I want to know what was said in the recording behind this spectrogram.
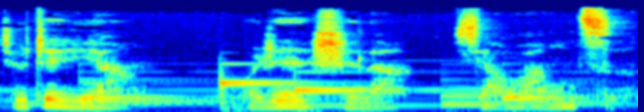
就这样，我认识了小王子。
